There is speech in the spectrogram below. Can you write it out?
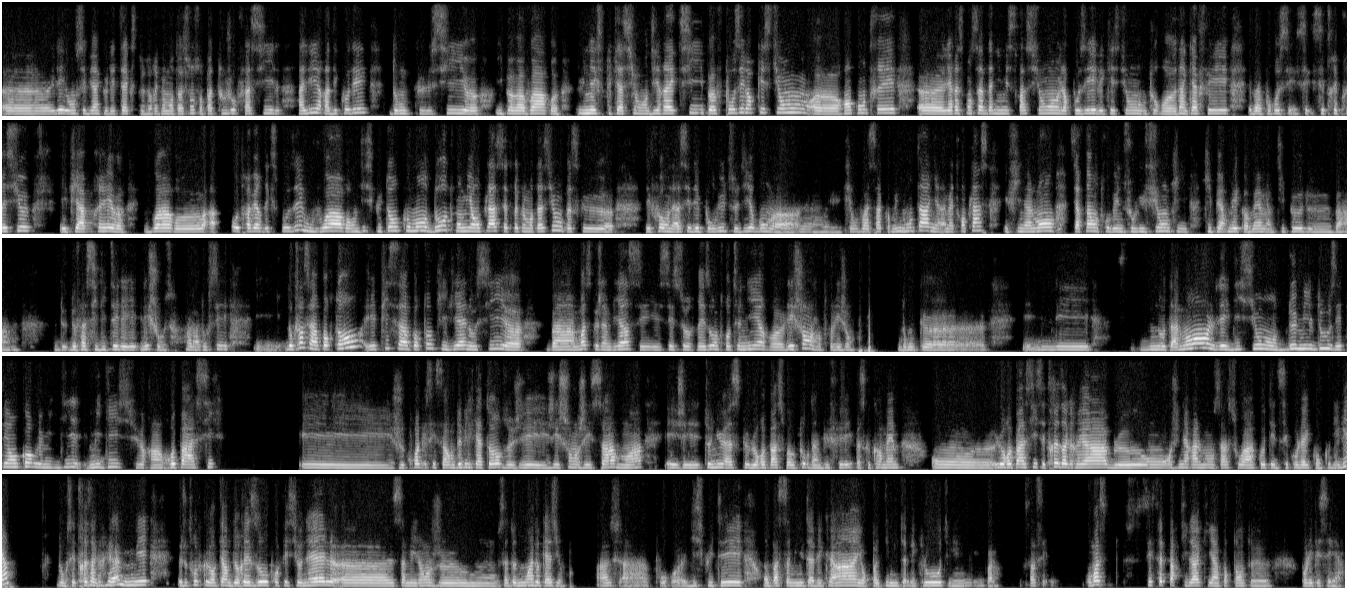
On sait bien que les textes de réglementation sont pas toujours faciles à lire, à décoder. Donc, euh, si euh, ils peuvent avoir euh, une explication en direct, s'ils peuvent poser leurs questions, rencontrer les responsables d'administration, leur poser les questions autour d'un café, et eh ben pour eux c'est très précieux. Et puis après voir au travers d'exposés ou voir en discutant comment d'autres ont mis en place cette réglementation, parce que des fois, on est assez dépourvu de se dire, bon, bah, euh, puis on voit ça comme une montagne à mettre en place. Et finalement, certains ont trouvé une solution qui, qui permet quand même un petit peu de, ben, de, de faciliter les, les, choses. Voilà. Donc, c'est, donc ça, c'est important. Et puis, c'est important qu'ils viennent aussi, euh, ben, moi, ce que j'aime bien, c'est, ce réseau, entretenir euh, l'échange entre les gens. Donc, euh, les, notamment l'édition en 2012 était encore le midi, midi sur un repas assis. Et je crois que c'est ça. En 2014, j'ai changé ça, moi, et j'ai tenu à ce que le repas soit autour d'un buffet, parce que quand même, on, le repas assis, c'est très agréable. On, généralement, on s'assoit à côté de ses collègues qu'on connaît bien. Donc, c'est très agréable, mais je trouve qu'en termes de réseau professionnel, euh, ça mélange, euh, ça donne moins d'occasions hein, pour euh, discuter. On passe cinq minutes avec un et on repasse dix minutes avec l'autre. Voilà. Ça, c'est, pour moi, c'est cette partie-là qui est importante pour les PCR.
